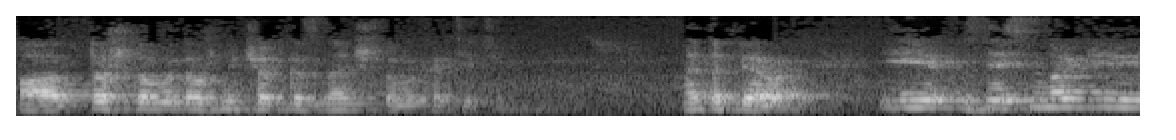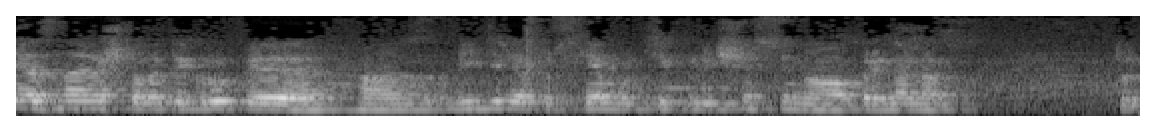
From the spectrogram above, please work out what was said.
А то, что вы должны четко знать, что вы хотите. Это первое. И здесь многие, я знаю, что в этой группе а, видели эту схему тип личности, но примерно тут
